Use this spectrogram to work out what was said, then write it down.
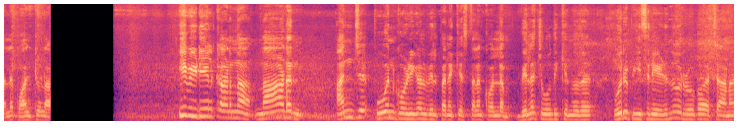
നല്ല ക്വാളിറ്റിയുള്ള ഈ വീഡിയോയിൽ കാണുന്ന നാടൻ അഞ്ച് പൂവൻ കോഴികൾ വിൽപ്പനയ്ക്ക് സ്ഥലം കൊല്ലം. വില ചോദിക്കുന്നത് ഒരു പീസിന് എഴുന്നൂറ് രൂപ വെച്ചാണ്.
